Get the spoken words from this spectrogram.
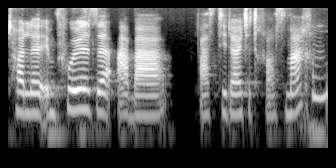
tolle Impulse, aber was die Leute draus machen,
